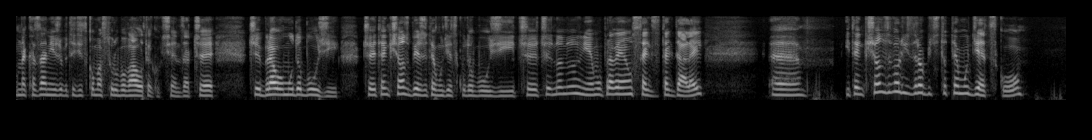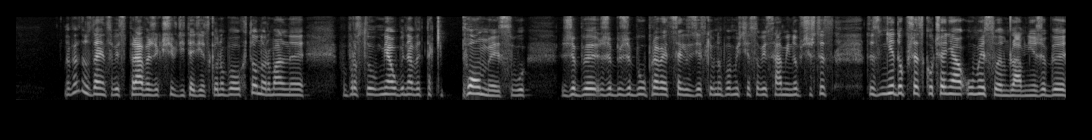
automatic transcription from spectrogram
nakazanie, żeby to dziecko masturbowało tego księdza, czy, czy brało mu do buzi, czy ten ksiądz bierze temu dziecku do buzi, czy, czy no, no nie wiem, uprawiają seks i tak dalej. E, I ten ksiądz woli zrobić to temu dziecku, na pewno zdając sobie sprawę, że krzywdzi te dziecko, no bo kto normalny po prostu miałby nawet taki pomysł, żeby, żeby, żeby uprawiać seks z dzieckiem, no pomyślcie sobie sami, no przecież to jest, to jest nie do przeskoczenia umysłem dla mnie, żeby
